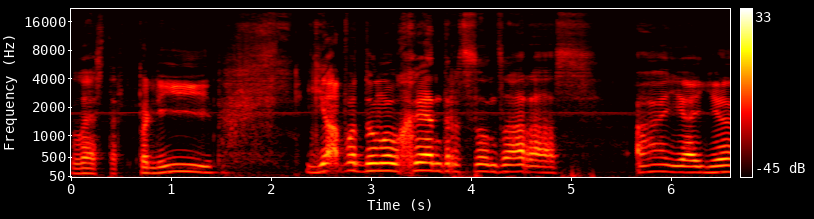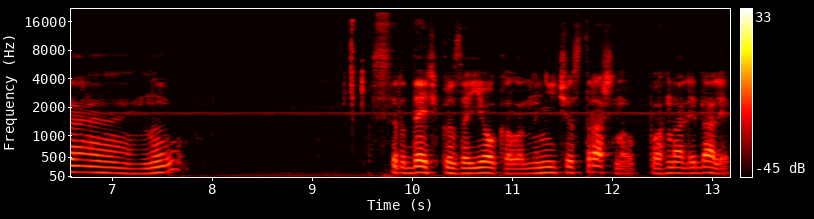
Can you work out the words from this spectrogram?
Лестер. Блін. Я подумав Хендерсон зараз. Ай-яй-яй. Ну. Сердечко зайокало. Ну нічого страшного. Погнали далі.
